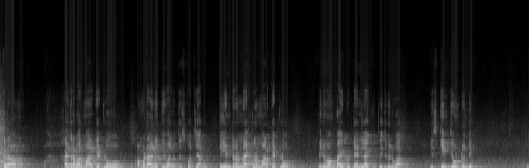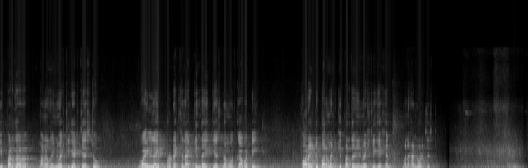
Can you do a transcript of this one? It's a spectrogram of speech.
ఇక్కడ హైదరాబాద్ మార్కెట్లో అమ్మడానికి వాళ్ళు తీసుకొచ్చారు. ఈ ఇంటర్నేషనల్ మార్కెట్లో minimum five to ten lakh rupees విలువ ఈ స్కిన్కి ఉంటుంది. ఈ ఫర్దర్ మనకు ఇన్వెస్టిగేట్ చేస్తూ వైల్డ్ లైఫ్ ప్రొటెక్షన్ యాక్ట్ కింద ఈ కేసు నమోదు కాబట్టి ఫారెస్ట్ డిపార్ట్మెంట్కి ఫర్దర్ ఇన్వెస్టిగేషన్ మనం హ్యాండ్ ఓవర్ చేస్తాం Thank you.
